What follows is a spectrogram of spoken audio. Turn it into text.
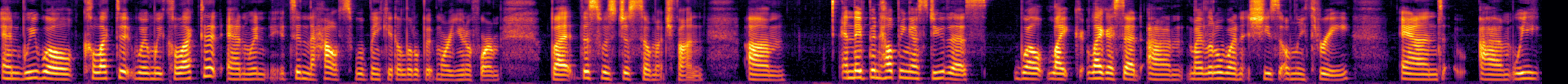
And we will collect it when we collect it, and when it's in the house, we'll make it a little bit more uniform. But this was just so much fun. Um, and they've been helping us do this well, like like I said, um, my little one, she's only three, and um, we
